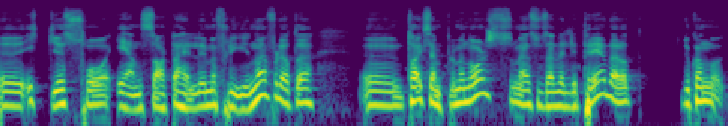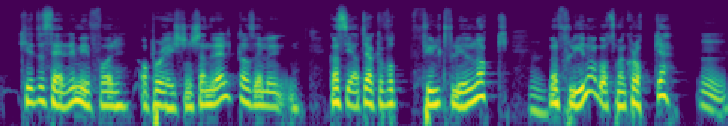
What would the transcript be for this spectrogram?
ikke så ensarta heller med flyene. fordi at det, Ta eksempelet med Norse, som jeg syns er veldig pre. det er at du kan kritisere dem mye for operation generelt. Altså, eller kan si at de har ikke fått fylt flyene nok, men flyene har gått som en klokke. Mm.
